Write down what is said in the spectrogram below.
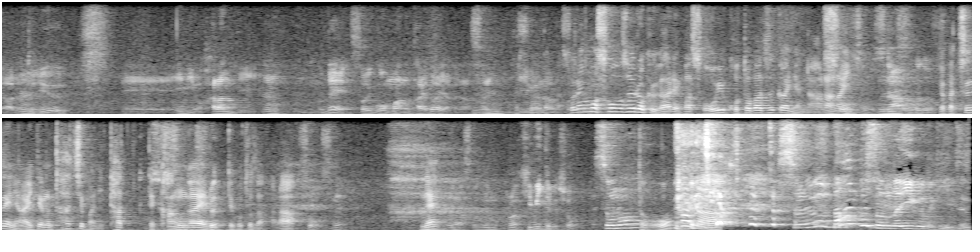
であるという、えー意味をはらんでいるのでそういう傲慢な態度はやめなさいっていう。ようなそれも想像力があればそういう言葉遣いにはならない。んだよそうそう。なるほど。やっぱ常に相手の立場に立って考えるってことだから。そうですね。ね。いやそれでもほら響いてるでしょ？そのどうかな？それはなんでそんないいこと聞いてる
